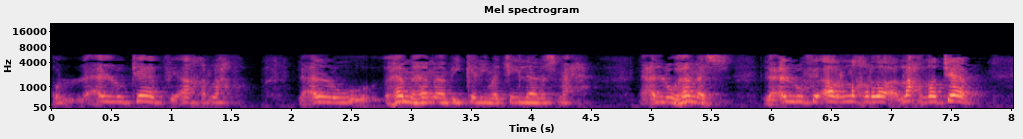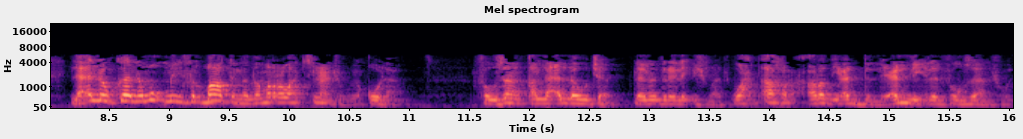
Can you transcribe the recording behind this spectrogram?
قل لعله تاب في آخر لحظة لعله همهم بكلمتين لا نسمعها لعله همس لعله في آخر لحظة تاب لعله كان مؤمن في الباطن. هذا مرة واحد سمعته يقولها. فوزان قال لعله تاب لا ندري ليش مات واحد آخر أراد يعدل يعلي إلى الفوزان شوي.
